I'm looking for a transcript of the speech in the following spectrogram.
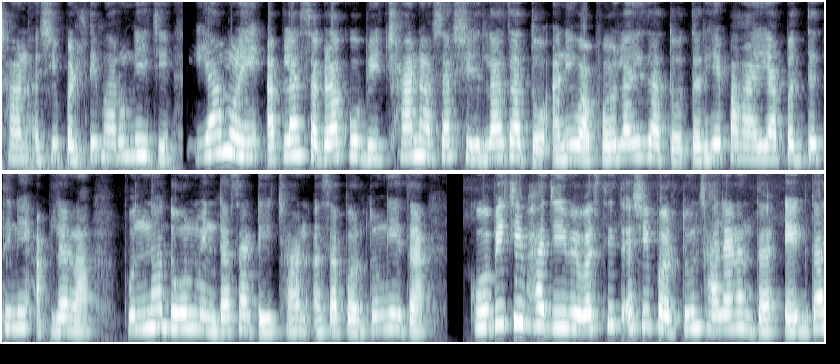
छान अशी पलटी मारून घ्यायची. यामुळे आपला सगळा कोबी छान असा शिजला जातो आणि वाफवलाही जातो. तर हे पहा या पद्धतीने आपल्याला पुन्हा दोन मिनटासाठी छान असा परतून घ्यायचा. कोबीची भाजी व्यवस्थित अशी परतून झाल्यानंतर एकदा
